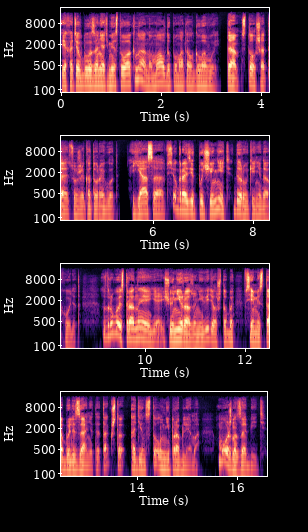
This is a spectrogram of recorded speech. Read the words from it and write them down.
Я хотел было занять место у окна, но Малдо помотал головой. Там стол шатается уже который год. Яса все грозит починить, да руки не доходят. С другой стороны, я еще ни разу не видел, чтобы все места были заняты, так что один стол не проблема. Можно забить.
